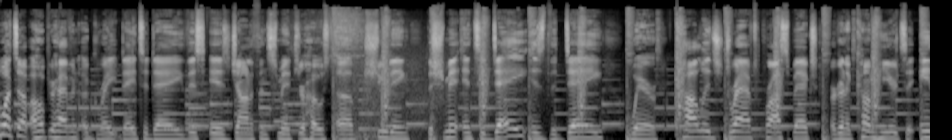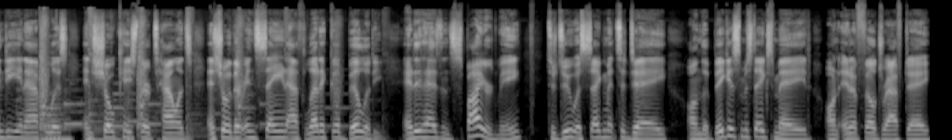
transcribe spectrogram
What's up? I hope you're having a great day today. This is Jonathan Smith, your host of Shooting the Schmidt, and today is the day where college draft prospects are going to come here to Indianapolis and showcase their talents and show their insane athletic ability. And it has inspired me to do a segment today on the biggest mistakes made on NFL draft day.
